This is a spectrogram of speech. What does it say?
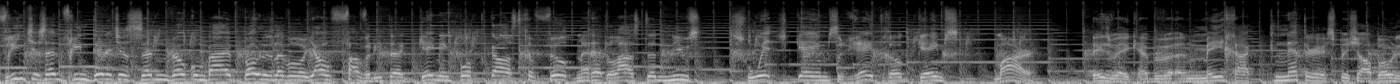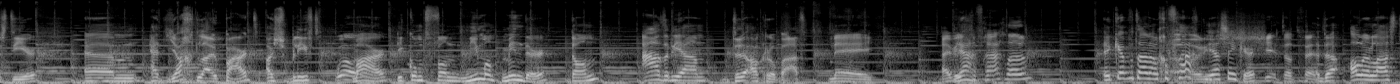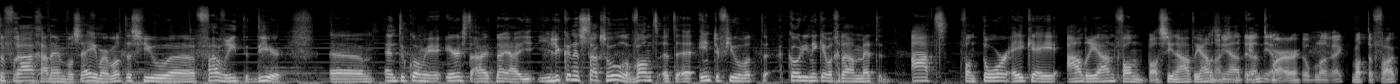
vriendjes en vriendinnetjes en welkom bij Bonus Level, jouw favoriete gaming podcast, gevuld met het laatste nieuws, Switch games, retro games. Maar deze week hebben we een mega knetter speciaal bonusdier. Ehm, het jachtluipaard, alsjeblieft. Wow. Maar die komt van niemand minder dan Adriaan de acrobaat. Nee. Heb je Ja. het gevraagd aan hem? Ik heb het aan hem gevraagd, Holy jazeker. Shit, wat vet. De allerlaatste vraag aan hem was: hé, hey, maar wat is uw eh, favoriete dier? Ehm, en toen kwam je eerst uit, nou ja, jullie kunnen het straks horen, want het eh, interview wat Cody en ik hebben gedaan met Aad van Thor, a.k.a. Adriaan van Bassie en Adriaan, als je Ja, het niet kent, ja, maar heel belangrijk. what the fuck.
